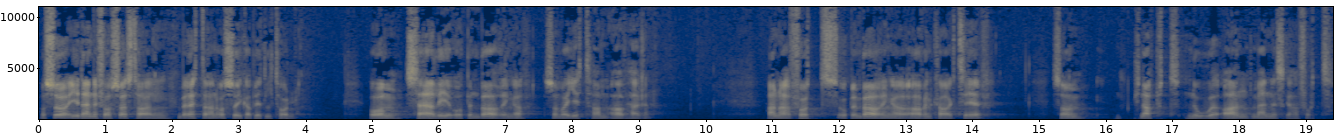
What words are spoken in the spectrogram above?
Og så I denne forsvarstalen beretter han også i kapittel 12 om særlige åpenbaringer som var gitt ham av Herren. Han har fått åpenbaringer av en karakter som knapt noe annet menneske har fått.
